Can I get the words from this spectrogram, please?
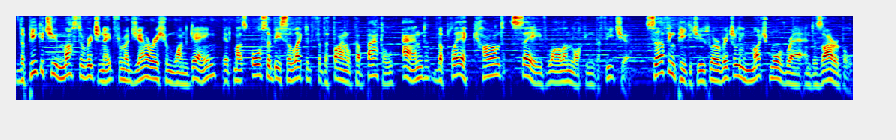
The Pikachu must originate from a Generation 1 game, it must also be selected for the Final Cup battle, and the player can't save while unlocking the feature. Surfing Pikachus were originally much more rare and desirable,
